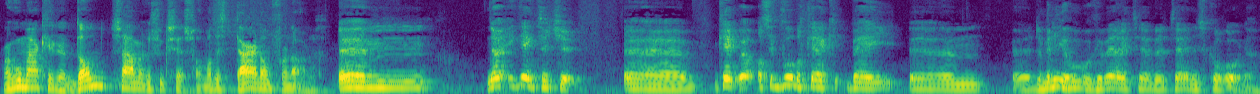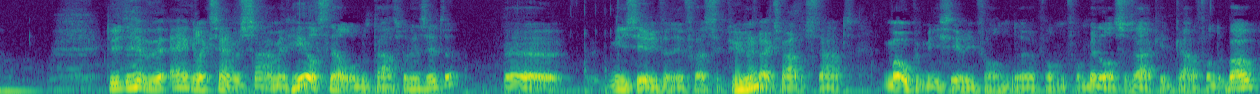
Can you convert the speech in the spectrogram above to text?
Maar hoe maak je er dan samen een succes van? Wat is daar dan voor nodig? Um, nou, ik denk dat je. Uh, kijk, als ik bijvoorbeeld kijk bij um, de manier hoe we gewerkt hebben tijdens corona. Dus daar hebben we eigenlijk zijn we samen heel snel om de tafel gaan zitten. Uh, ministerie van Infrastructuur, mm -hmm. Rijkswaterstaat, maar ook het ministerie van, uh, van, van Binnenlandse Zaken in het kader van de bouw.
